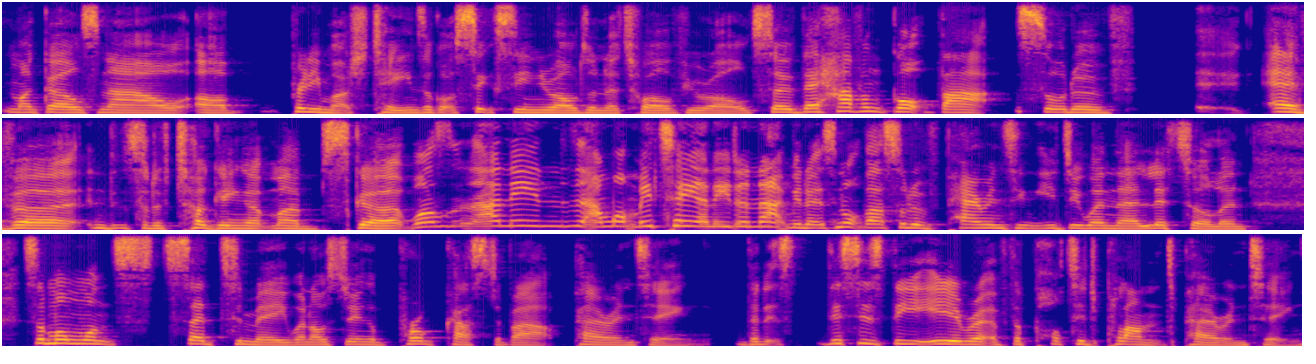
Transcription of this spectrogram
my girls now are pretty much teens. I've got a 16 year old and a 12 year old. So they haven't got that sort of ever sort of tugging at my skirt. Well, I need, I want my tea, I need a nap. You know, it's not that sort of parenting that you do when they're little. And someone once said to me when I was doing a podcast about parenting that it's this is the era of the potted plant parenting,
